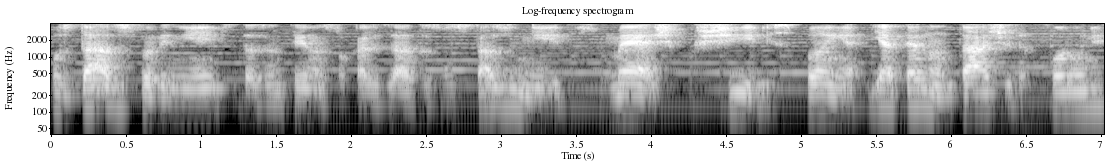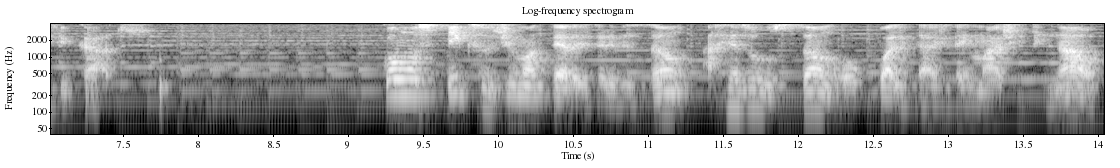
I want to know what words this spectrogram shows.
os dados provenientes das antenas localizadas nos Estados Unidos, México, Chile, Espanha e até na Antártida foram unificados. Como os pixels de uma tela de televisão, a resolução ou qualidade da imagem final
